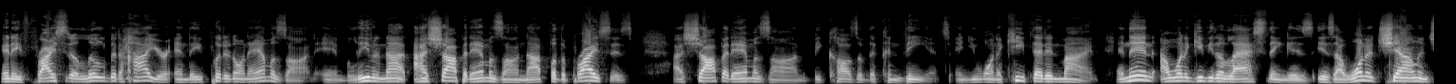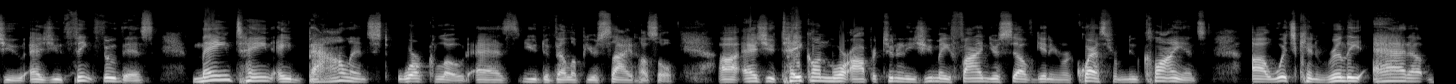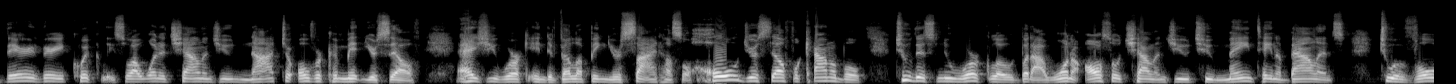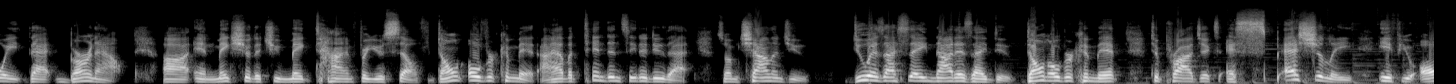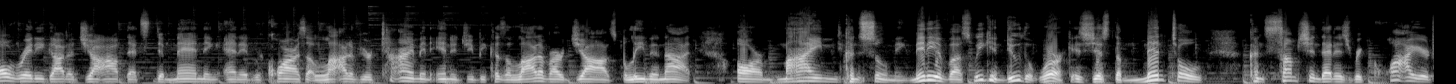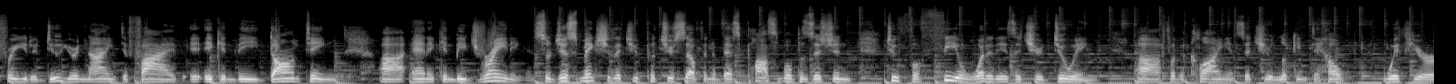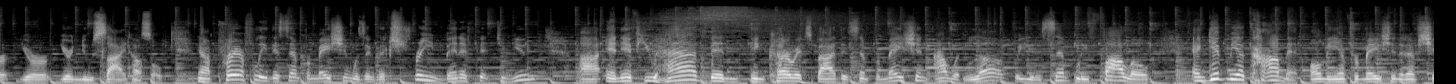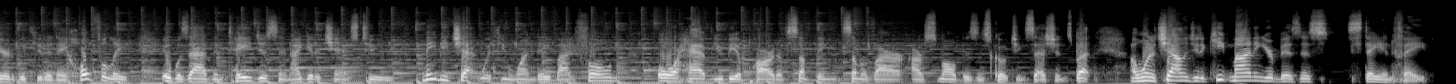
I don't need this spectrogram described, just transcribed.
and they've priced it a little bit higher and they've put it on Amazon. And believe it or not, I shop at Amazon not for the prices. I shop at Amazon because of the convenience. And you want to keep that in mind. And then I want to give you the last thing is, is I want to challenge you as you think through this, maintain a balanced workload as you develop your side hustle. Uh, as you take on more opportunities, you may find yourself getting requests from new clients, uh, which can really add up very, very quickly. So I want to challenge you not to overcommit yourself as you work in developing your side hustle. Hold yourself accountable to this new workload, but I want to also challenge you to maintain a balance to avoid that burnout uh, and make sure that you make time for yourself. Don't overcommit. I have a tendency to do that. So I'm challenging you do as I say, not as I do. Don't overcommit to projects, especially if you already got a job that's demanding and it requires a lot of your time and energy because a lot of our jobs, believe it or not, are mind consuming. Many of us, we can do the work. It's just the mental consumption that is required for you to do your nine to five. It, it can be daunting uh, and it can be draining. So just make sure that you put yourself in the best possible position to fulfill what it is that you're doing uh, for the clients that you're looking to help with your your your new side hustle. Now, prayerfully, this information was of extreme benefit to you, uh, and if you have been encouraged by this information, I would love for you to simply follow and give me a comment on the information that I've shared with you today. Hopefully, it was advantageous, and I get a chance to maybe chat with you one day by phone or have you be a part of something, some of our, our small business coaching sessions. But I want to challenge you to keep minding your business, stay in faith.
